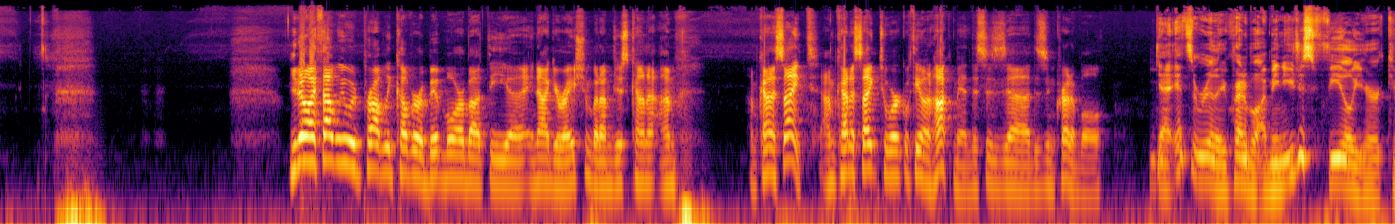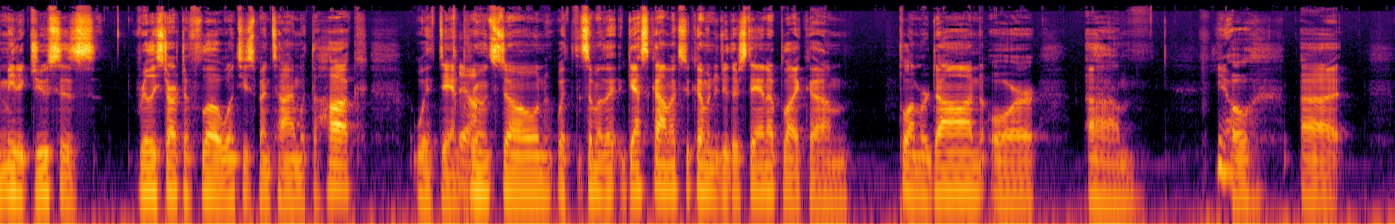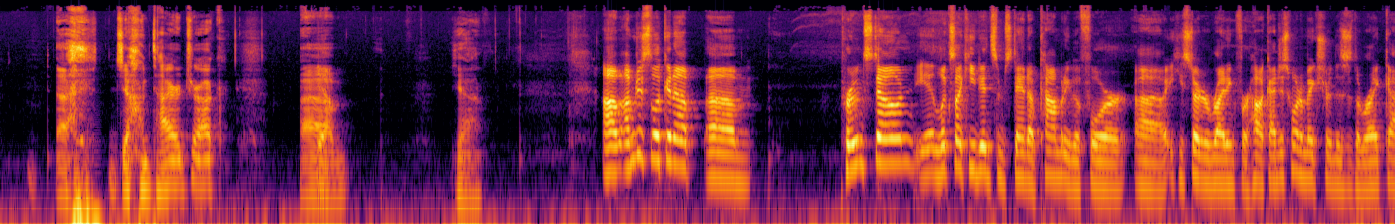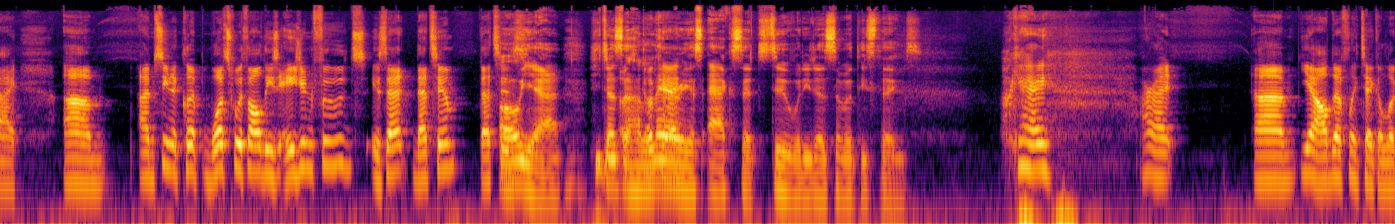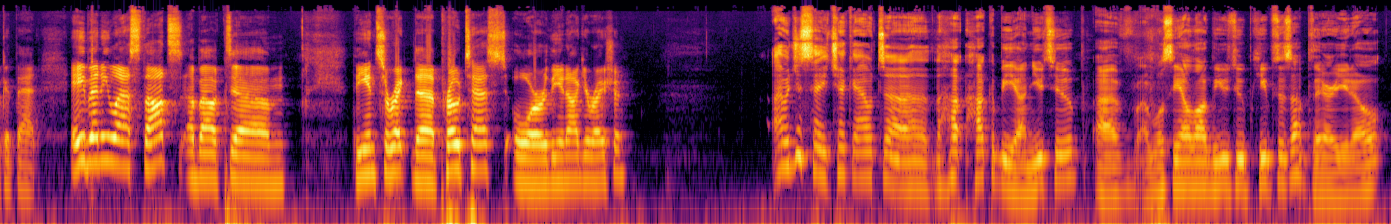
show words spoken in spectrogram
You know, I thought we would probably cover a bit more about the uh, inauguration, but I'm just kind of I'm I'm kind of psyched. I'm kind of psyched to work with you on Huck, man. This is uh, this is incredible. Yeah, it's really incredible. I mean, you just feel your comedic juices really start to flow once you spend time with the Huck, with Dan Yeah. Prunestone, with some of the guest comics who come in to do their stand up, like um, Plumber Don or, um, you know, uh, uh, John Tire Truck. Um, yeah. Um, I'm just looking up um, Prunestone. It looks like he did some stand up comedy before uh, he started writing for Huck. I just want to make sure this is the right guy. Um, I'm seeing a clip. What's with all these Asian foods? Is that that's him? That's his. Oh yeah, he does a Okay. hilarious accent too when he does some of these things. Okay. All right. Um, yeah, I'll definitely take a look at that. Abe, any last thoughts about um, the insurrect, the protest, or the inauguration? I would just say check out uh, the Huck- Huckabee on YouTube. Uh, we'll see how long YouTube keeps us up there, you know,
